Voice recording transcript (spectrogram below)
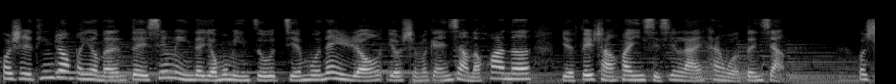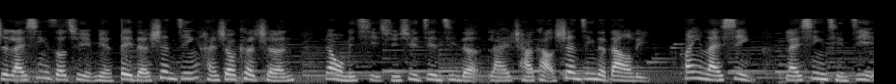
或是听众朋友们对心灵的游牧民族节目内容有什么感想的话呢？也非常欢迎写信来和我分享，或是来信索取免费的圣经函授课程，让我们一起循序渐进的来查考圣经的道理。欢迎来信，来信请寄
